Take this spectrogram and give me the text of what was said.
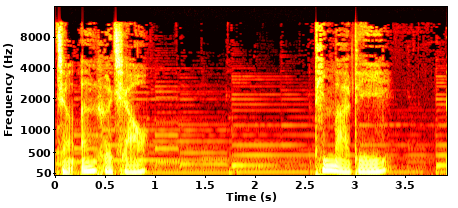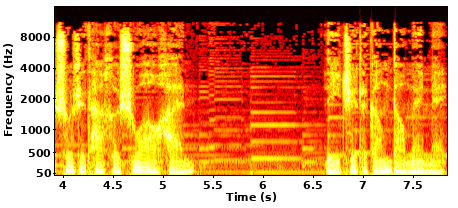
讲安河桥，听马迪说着他和舒傲寒、理智的港岛妹妹。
